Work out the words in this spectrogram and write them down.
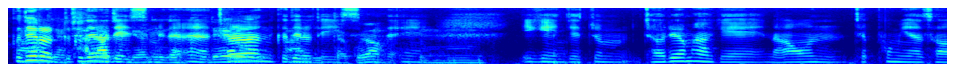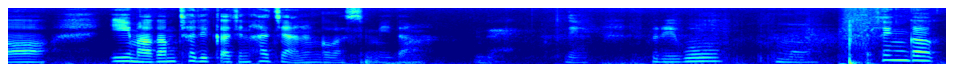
그대로 아, 그냥 그대로 돼 있습니다. 예, 그대로 잘란 그대로 있다고요? 있습니다. 예. 음, 이게 이제 좀 저렴하게 나온 제품이어서 이 마감 처리까지는 하지 않은 것 같습니다. 네. 네. 그리고 뭐 생각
